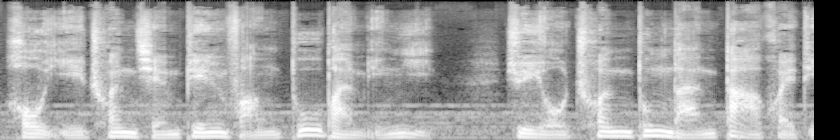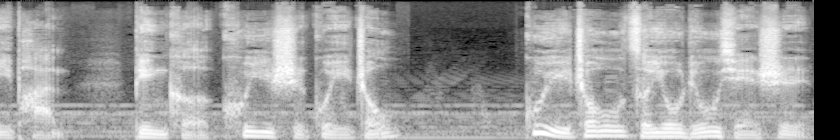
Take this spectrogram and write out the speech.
后以川黔边防督办名义。具有川东南大块地盘，并可窥视贵州。贵州则由刘显世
